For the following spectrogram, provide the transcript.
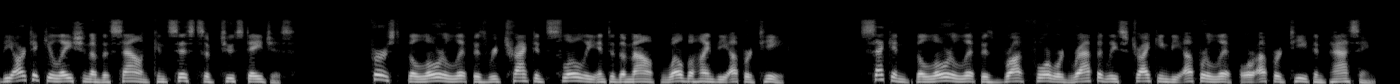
the articulation of the sound consists of two stages. First, the lower lip is retracted slowly into the mouth well behind the upper teeth. Second, the lower lip is brought forward rapidly striking the upper lip or upper teeth in passing.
